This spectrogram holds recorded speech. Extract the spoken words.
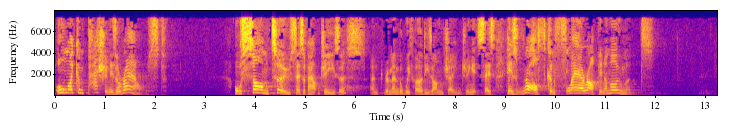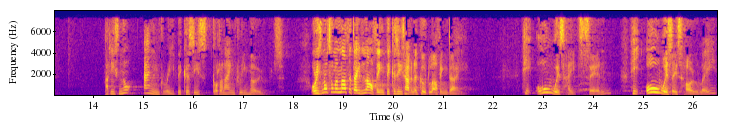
All my compassion is aroused. Or Psalm 2 says about Jesus, and remember we've heard he's unchanging, it says his wrath can flare up in a moment. But he's not angry because he's got an angry mood. Or he's not on another day loving because he's having a good loving day. He always hates sin. He always is holy.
